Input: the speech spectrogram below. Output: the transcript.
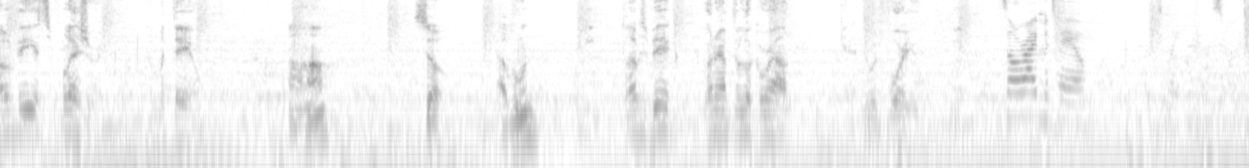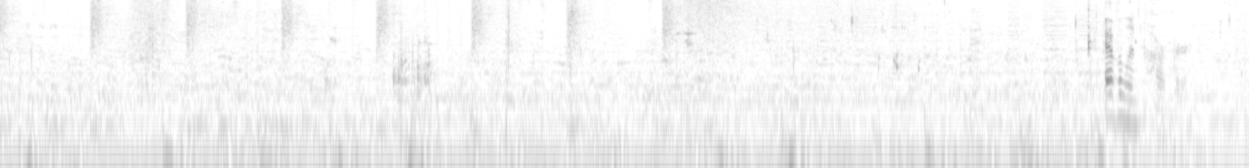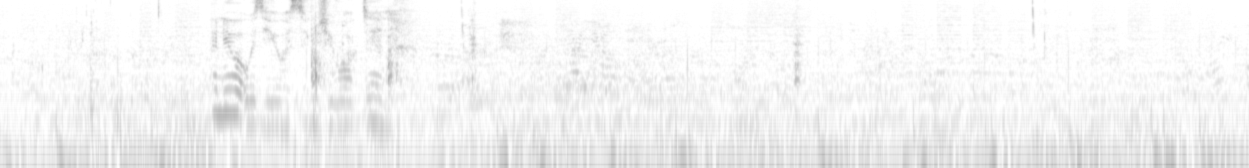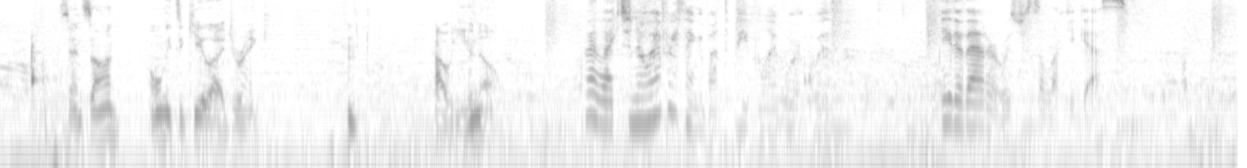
Melvi, it's a pleasure. I'm Mateo. Uh-huh. So, Evelyn? Club's big. Gonna have to look around. Can't do it for you. It's all right, Mateo. Just waiting for this one. Evelyn Parker. I knew it was you as soon as you walked in. Centzon? Only tequila I drink. Hmm. How would you know? I like to know everything about the people I work with. Either that or it was just a lucky guess.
